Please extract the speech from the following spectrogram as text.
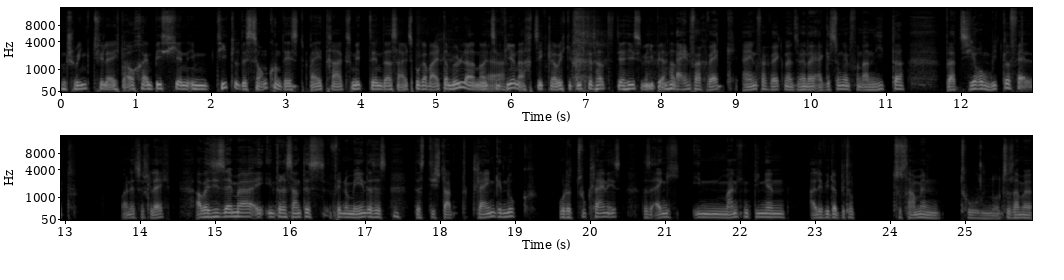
und schwingt vielleicht auch ein bisschen im Titel des Song Contest Beitrags mit, den der Salzburger Walter Müller 1984, ja. glaube ich, gedichtet hat. Der hieß wie Bernhard? Einfach weg, einfach weg. 1984, gesungen von Anita. Platzierung Mittelfeld. War nicht so schlecht. Aber es ist immer ein interessantes Phänomen, dass, es, dass die Stadt klein genug oder zu klein ist, dass eigentlich in manchen Dingen alle wieder ein bisschen zusammentun und zusammen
